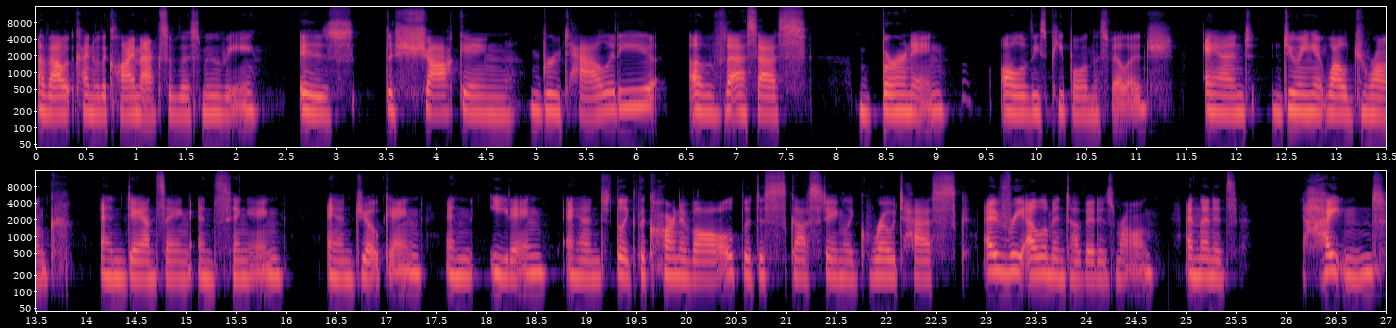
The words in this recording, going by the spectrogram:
about kind of the climax of this movie is the shocking brutality of the SS burning all of these people in this village and doing it while drunk and dancing and singing and joking and eating and like the carnival, the disgusting, like grotesque, every element of it is wrong. And then it's heightened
